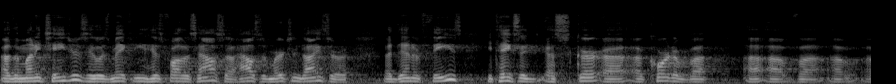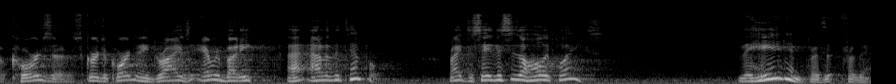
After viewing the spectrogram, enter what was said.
of the money changers, who is making his father's house a house of merchandise or a, den of thieves. He takes a, a, skir, a, a court of uh, uh, of, uh, cords, a scourge of cords, and he drives everybody uh, out of the temple, right? To say this is a holy place. And they hated him for, for that.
